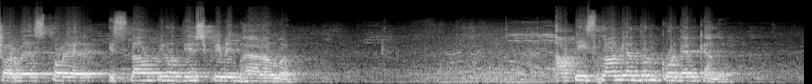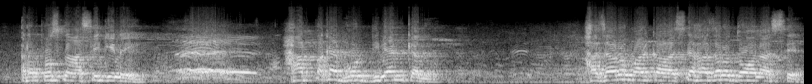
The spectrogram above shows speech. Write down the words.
সর্বস্তরের ইসলাম প্রিয় দেশপ্রেমিক ভাইয়ার আমার। আপনি ইসলামী আন্দোলন করবেন কেন? একটা প্রশ্ন আছে কি নেই? হাত পাকায় ভোট দিবেন কেন? হাজারো মার্কা আছে, হাজারো দল আছে।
